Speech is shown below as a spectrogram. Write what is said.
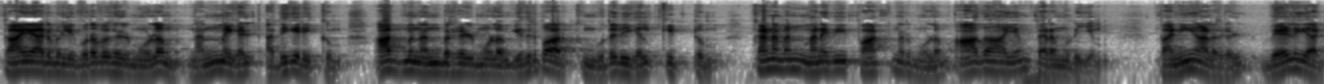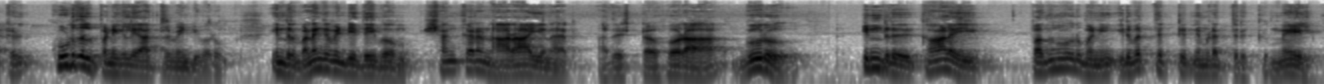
தாயார் வழி உறவுகள் மூலம் நன்மைகள் அதிகரிக்கும். ஆத்ம நண்பர்கள் மூலம் எதிர்பார்க்கும் உதவிகள் கிட்டும். கணவன் மனைவி பார்ட்னர் மூலம் ஆதாயம் பெற முடியும். பணியாளர்கள் வேலையாட்கள் கூடுதல் பணிகளை ஆற்ற வேண்டி வரும். இன்று வணங்க வேண்டிய தெய்வம் சங்கர நாராயணர். அதிர்ஷ்டஹோரா குரு. இன்று காலை பதினோரு மணி இருபத்தெட்டு நிமிடத்திற்கு மேல்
